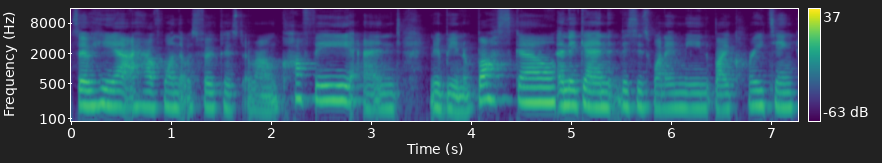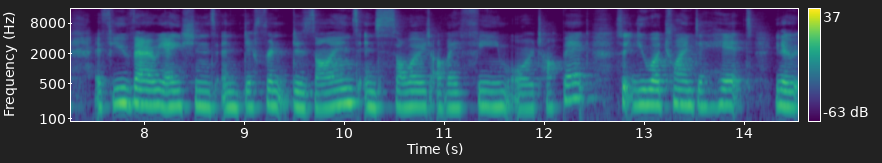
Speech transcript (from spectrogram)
So here I have one that was focused around coffee and you know being a boss girl. And again, this is what I mean by creating a few variations and different designs inside of a theme or a topic so you are trying to hit, you know,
